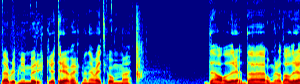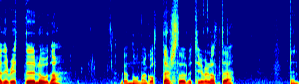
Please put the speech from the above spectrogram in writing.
Det er blitt mye mørkere treverk, men jeg vet ikke om uh, det, allerede, det området allerede er blitt uh, loada. Noen har gått der, så det betyr vel at uh, den,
